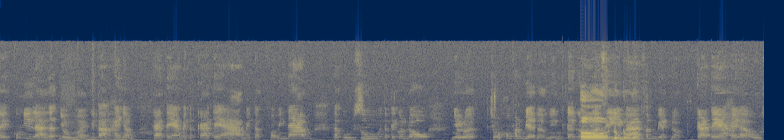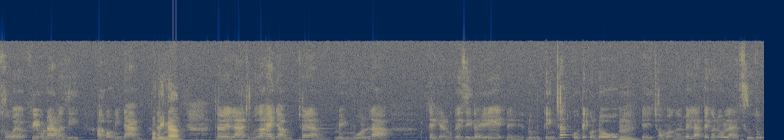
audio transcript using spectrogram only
đấy cũng như là rất nhiều người người ta hay nhầm karate mày tập karate à mày tập võ Việt Nam tập ủ su tập taekwondo nhiều đứa chúng không phân biệt được những taekwondo Ờ, là gì đúng, đúng, và đúng. phân biệt được karate hay là ủ su hay Nam là gì à võ Việt Nam Võ Việt. Nam. cho nên là chúng rất hay nhầm cho nên là mình muốn là thể hiện một cái gì đấy để đúng tính chất của taekwondo ừ. để cho mọi người biết là taekwondo là sử dụng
